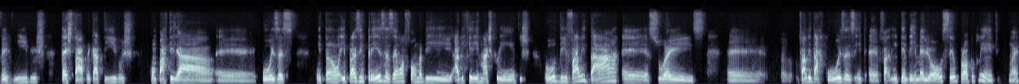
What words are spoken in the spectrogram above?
ver vídeos, testar aplicativos, compartilhar é, coisas. Então, e para as empresas é uma forma de adquirir mais clientes ou de validar é, suas é, validar coisas, é, entender melhor o seu próprio cliente, não é?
